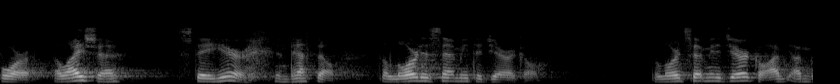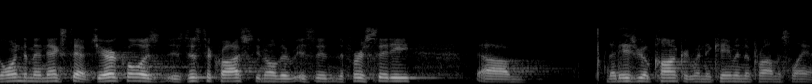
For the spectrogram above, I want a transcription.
4, Elisha, stay here in Bethel. The Lord has sent me to Jericho. The Lord sent me to Jericho. I'm, going to my next step. Jericho is, is just across, you know, is in the first city um, that Israel conquered when they came in the promised land.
